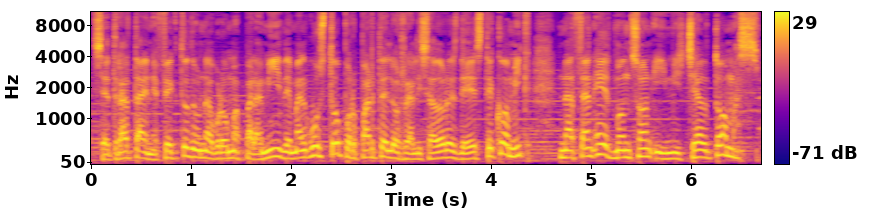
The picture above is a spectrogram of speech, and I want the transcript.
Se trata en efecto de una broma para mí de mal gusto por parte de los realizadores de este cómic, Nathan Edmondson y Michelle Thomas.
